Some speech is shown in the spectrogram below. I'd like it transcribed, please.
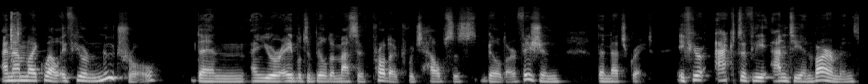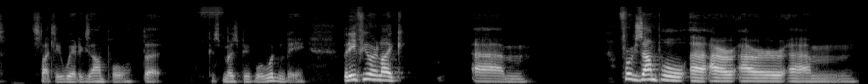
And I'm like, well, if you're neutral, then and you're able to build a massive product which helps us build our vision, then that's great. If you're actively anti-environment, slightly weird example, but because most people wouldn't be. But if you're like, um, for example, uh, our our um,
